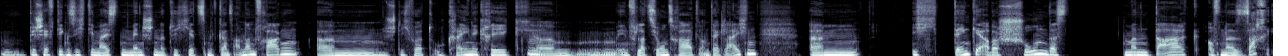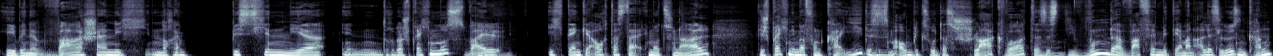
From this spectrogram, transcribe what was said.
beschäftigen sich die meisten Menschen natürlich jetzt mit ganz anderen Fragen. Ähm, Stichwort Ukraine-Krieg, mhm. ähm, Inflationsrate und dergleichen. Ähm, ich denke aber schon, dass man da auf einer Sachebene wahrscheinlich noch ein bisschen mehr in, drüber sprechen muss, weil mhm. ich denke auch, dass da emotional wir sprechen immer von KI, das ist im Augenblick so das Schlagwort, das ist die Wunderwaffe, mit der man alles lösen kann.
